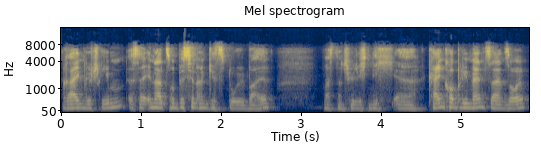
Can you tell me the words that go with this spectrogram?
reingeschrieben. Es erinnert so ein bisschen an Gistol-Ball, was natürlich nicht äh, kein Kompliment sein soll.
